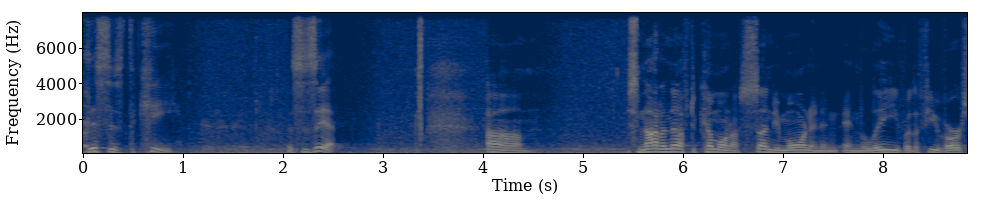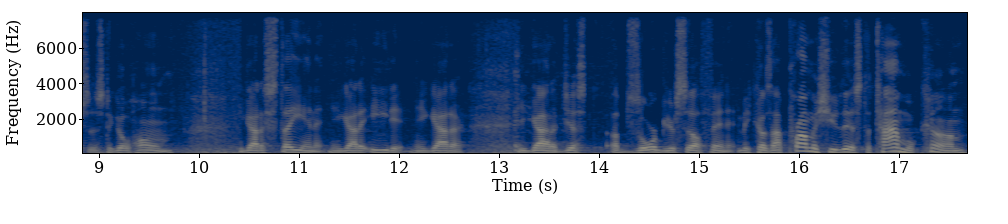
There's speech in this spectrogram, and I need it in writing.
This is the key. This is it. Um, it's not enough to come on a Sunday morning and, and leave with a few verses to go home. You got to stay in it, you got to eat it, you got to you got to just absorb yourself in it because I promise you this the time will come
